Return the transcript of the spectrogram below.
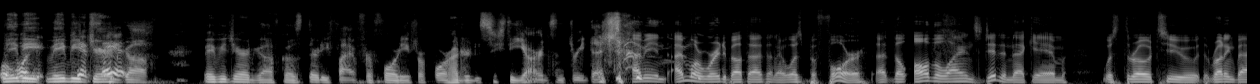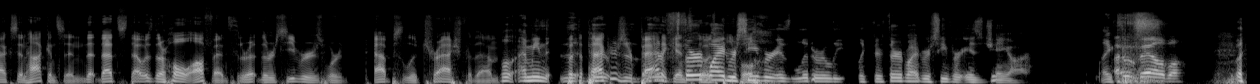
Maybe well, you maybe can't Jared. Goff. Maybe Jared Goff goes 35 for 40 for 460 yards and three touchdowns. I mean, I'm more worried about that than I was before. Uh, the, all the Lions did in that game was throw to the running backs and Hockenson. That that's that was their whole offense. The the receivers were absolute trash for them. Well, I mean, But the their- Packers are bad against their against third those wide people. receiver is literally like their third wide receiver is Jr. Like I'm available. like,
